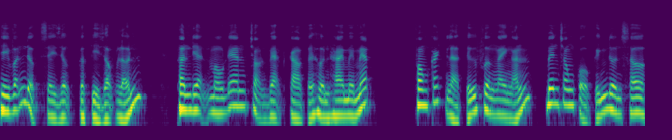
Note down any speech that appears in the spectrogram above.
thì vẫn được xây dựng cực kỳ rộng lớn. Thần điện màu đen trọn vẹn cao tới hơn 20 mét. Phong cách là tứ phương ngay ngắn, bên trong cổ kính đơn sơ,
